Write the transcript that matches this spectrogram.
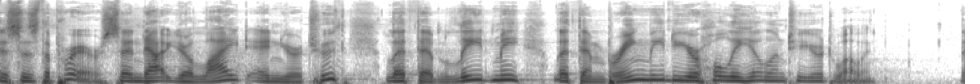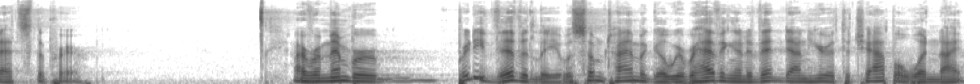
This is the prayer. Send out your light and your truth. Let them lead me. Let them bring me to your holy hill and to your dwelling. That's the prayer. I remember pretty vividly, it was some time ago, we were having an event down here at the chapel one night.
